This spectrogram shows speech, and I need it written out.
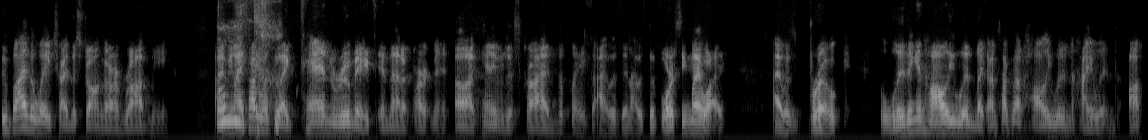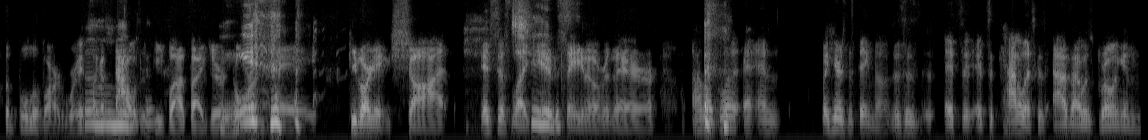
who, by the way, tried to strong arm rob me. I oh mean, I probably God. went through like 10 roommates in that apartment. Oh, I can't even describe the place I was in. I was divorcing my wife. I was broke, living in Hollywood. Like, I'm talking about Hollywood and Highland off the boulevard where it's like a oh thousand God. people outside your door a day. people are getting shot. It's just like Jeez. insane over there. I'm like, what? and, and, but here's the thing, though. This is it's a, it's a catalyst because as I was growing in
